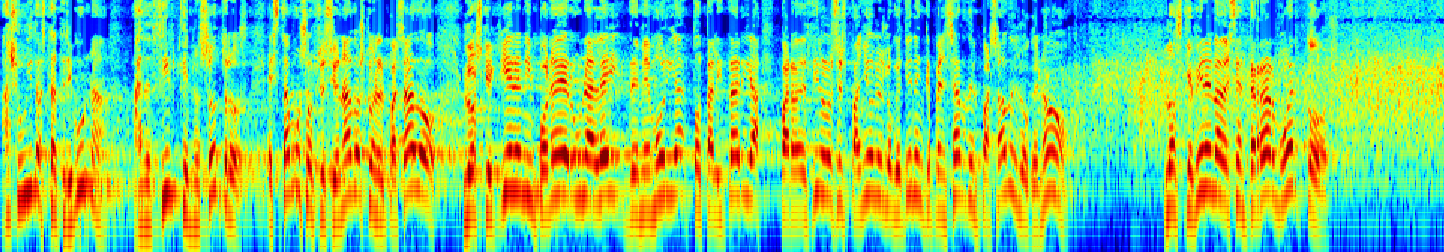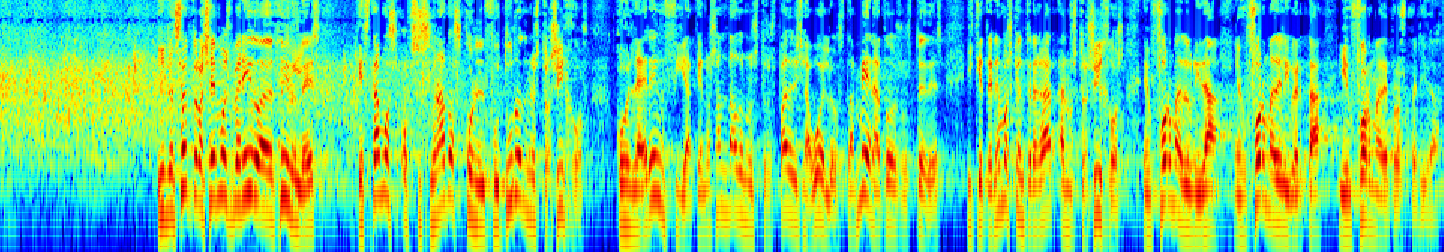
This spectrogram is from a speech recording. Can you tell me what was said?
ha subido a esta tribuna a decir que nosotros estamos obsesionados con el pasado, los que quieren imponer una ley de memoria totalitaria para decir a los españoles lo que tienen que pensar del pasado y lo que no, los que vienen a desenterrar muertos. Y nosotros hemos venido a decirles que estamos obsesionados con el futuro de nuestros hijos, con la herencia que nos han dado nuestros padres y abuelos, también a todos ustedes, y que tenemos que entregar a nuestros hijos en forma de unidad, en forma de libertad y en forma de prosperidad.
